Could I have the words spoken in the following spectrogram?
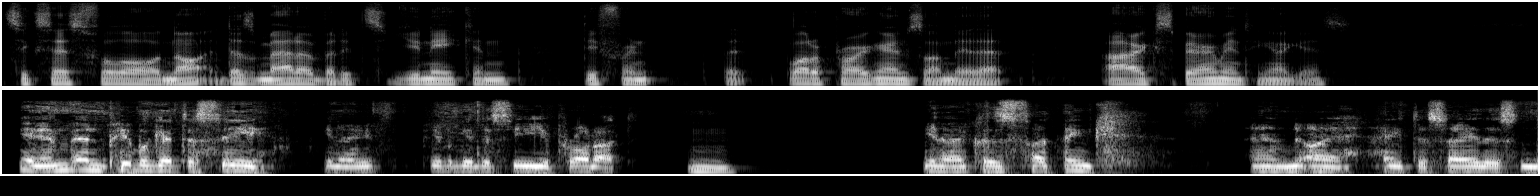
successful or not, it doesn't matter, but it's unique and different. That a lot of programs on there that are experimenting, I guess. Yeah, and, and people get to see, you know, people get to see your product. Mm. You know, because I think, and I hate to say this, and,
